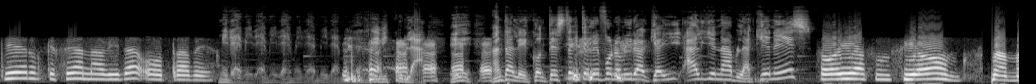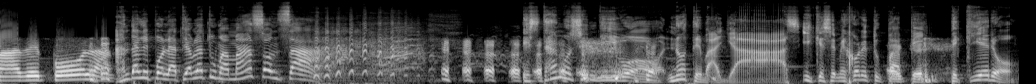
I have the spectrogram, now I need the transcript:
quiero que sea Navidad otra vez. Mira, mira, mira, ridícula. Eh, ándale, contesta el teléfono, mira, que ahí alguien habla. ¿Quién es? Soy Asunción, mamá de Pola. Ándale, Pola, ¿te habla tu mamá, Sonsa? Estamos en vivo. No te vayas. Y que se mejore tu papi. Te quiero.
